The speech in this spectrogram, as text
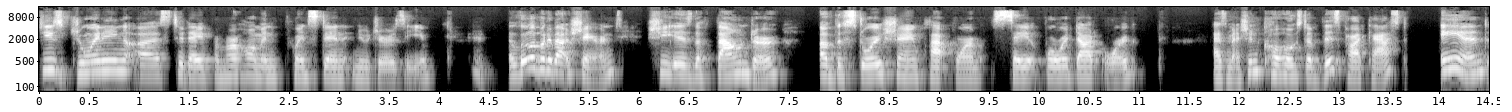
She's joining us today from her home in Princeton, New Jersey. A little bit about Sharon. She is the founder of the story sharing platform sayitforward.org. As mentioned, co host of this podcast and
